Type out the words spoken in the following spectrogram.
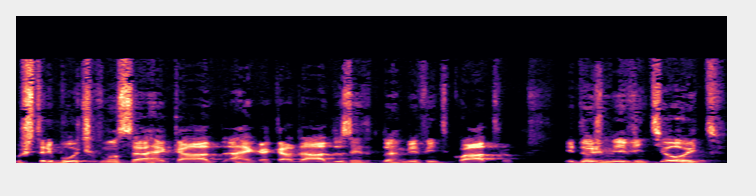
os tributos que vão ser arrecadados entre 2024 e 2028.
